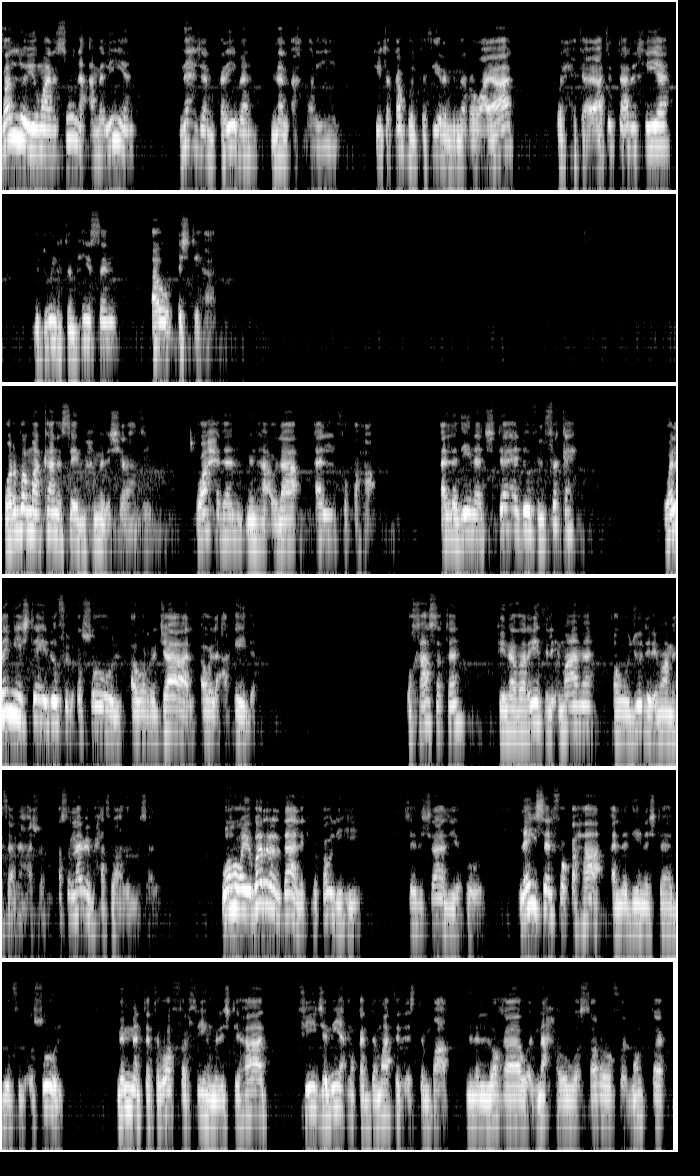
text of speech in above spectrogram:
ظلوا يمارسون عمليا نهجا قريبا من الأخباريين في تقبل كثير من الروايات والحكايات التاريخية بدون تمحيص أو اجتهاد. وربما كان السيد محمد الشيرازي واحدا من هؤلاء الفقهاء الذين اجتهدوا في الفقه ولم يجتهدوا في الأصول أو الرجال أو العقيدة. وخاصة في نظرية الإمامة أو وجود الإمام الثاني عشر. أصلا لم يبحث في هذه المسألة. وهو يبرر ذلك بقوله سيد الشرازي يقول ليس الفقهاء الذين اجتهدوا في الأصول ممن تتوفر فيهم الاجتهاد في جميع مقدمات الاستنباط من اللغة والنحو والصرف والمنطق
